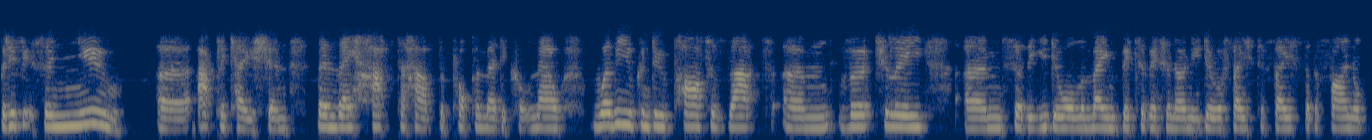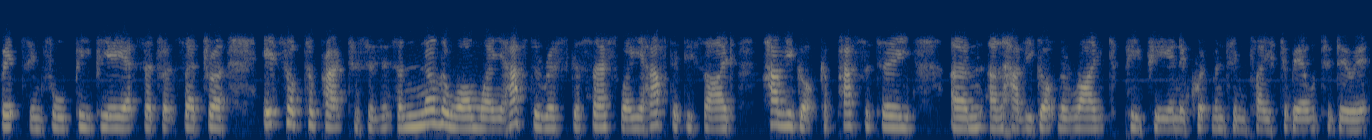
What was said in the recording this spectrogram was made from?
But if it's a new uh, application, then they have to have the proper medical. Now, whether you can do part of that um, virtually um, so that you do all the main bit of it and only do a face to face for the final bits in full PPE, etc., etc. It's up to practices. It's another one where you have to risk assess, where you have to decide have you got capacity um, and have you got the right PPE and equipment in place to be able to do it.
